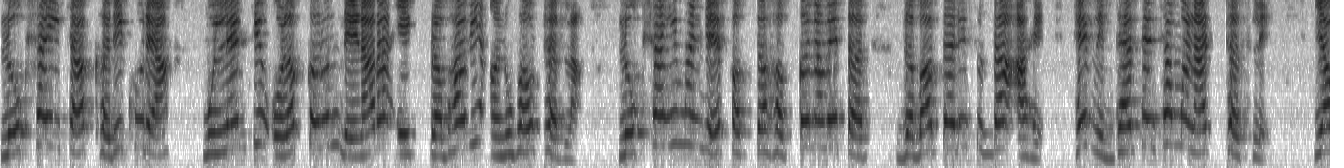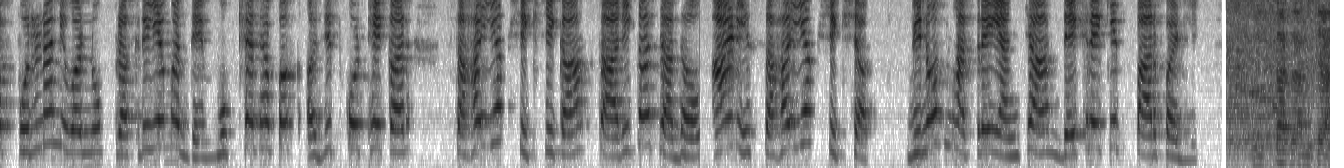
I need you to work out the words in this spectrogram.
लोकशाहीच्या खरीखुऱ्या मूल्यांची ओळख करून देणारा एक प्रभावी अनुभव ठरला. लोकशाही म्हणजे फक्त हक्क नव्हे तर जबाबदारी सुद्धा आहे हे विद्यार्थ्यांच्या मनात ठसले. या पूर्ण निवडणूक प्रक्रियेमध्ये मुख्याध्यापक अजित कोठेकर सहाय्यक शिक्षिका सारिका जाधव आणि सहाय्यक शिक्षक विनोद म्हात्रे यांच्या देखरेखीत पार पडली. नुकताच आमच्या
